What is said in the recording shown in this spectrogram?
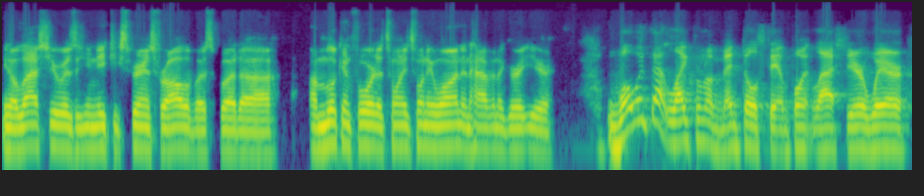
you know, last year was a unique experience for all of us, but uh, I'm looking forward to 2021 and having a great year. What was that like from a mental standpoint last year, where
